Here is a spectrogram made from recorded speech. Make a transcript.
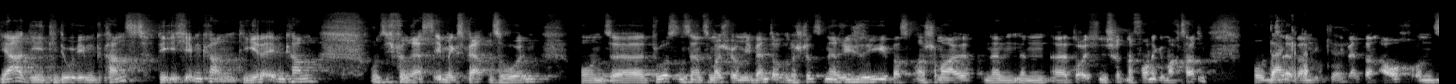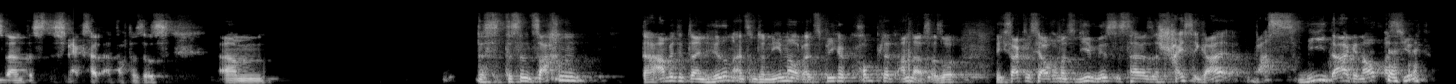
ja, die, die du eben kannst, die ich eben kann, die jeder eben kann und sich für den Rest eben Experten zu holen. Und äh, du hast uns dann zum Beispiel im Event dort unterstützt in der Regie, was man schon mal einen, einen äh, deutlichen Schritt nach vorne gemacht hat. Und danke, äh, beim danke. Event dann auch. Und äh, das, das merkst halt einfach, das ist ähm, das, das sind Sachen, da arbeitet dein Hirn als Unternehmer oder als Speaker komplett anders. Also ich sage das ja auch immer zu dir, mir ist es teilweise scheißegal, was, wie da genau passiert.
